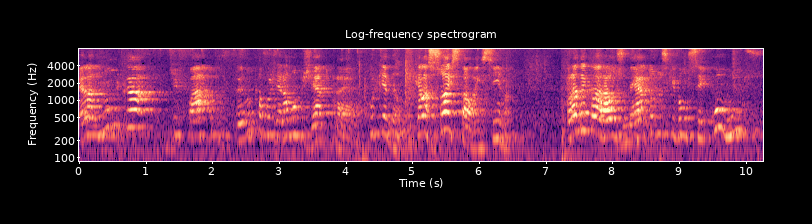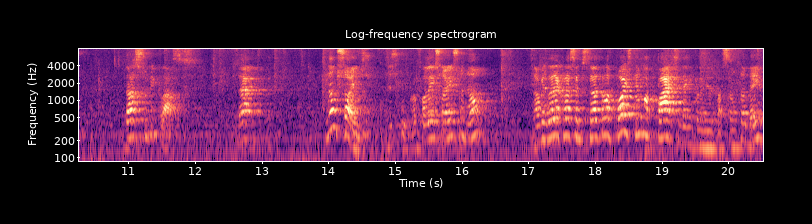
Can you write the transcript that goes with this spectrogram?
ela nunca, de fato, eu nunca vou gerar um objeto para ela. Por que não? Porque ela só está lá em cima para declarar os métodos que vão ser comuns das subclasses. Certo? Não só isso, desculpa, eu falei só isso não. Na verdade, a classe abstrata ela pode ter uma parte da implementação também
